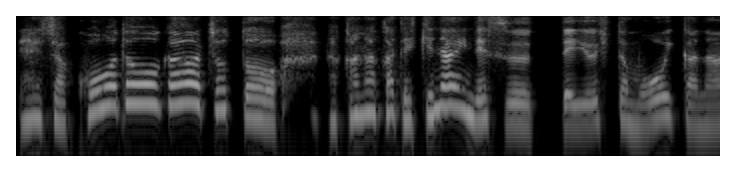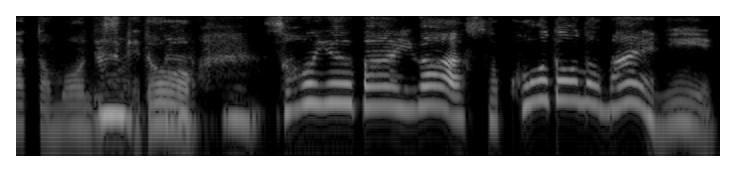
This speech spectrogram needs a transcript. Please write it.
えじゃあ行動がちょっとなかなかできないんですっていう人も多いかなと思うんう。ですけど、うんうんうんそういう場合は、その行動の前に、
